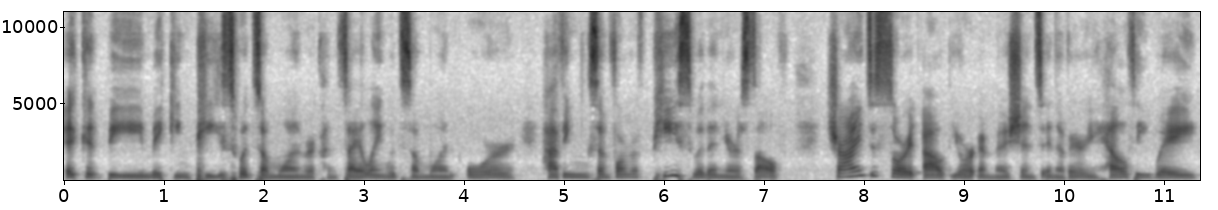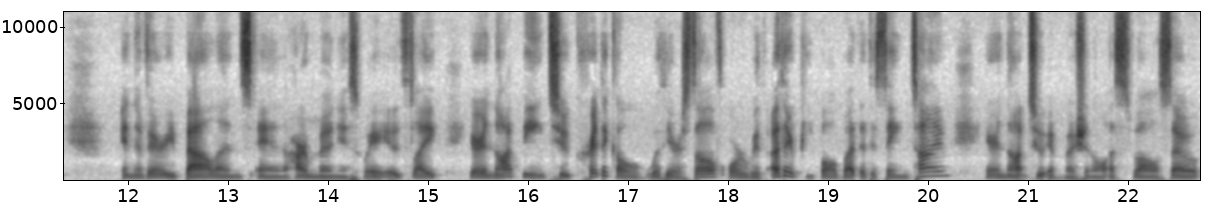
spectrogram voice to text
It could be making peace with someone, reconciling with someone, or having some form of peace within yourself. Trying to sort out your emotions in a very healthy way. In a very balanced and harmonious way. It's like you're not being too critical with yourself or with other people, but at the same time, you're not too emotional as well. So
